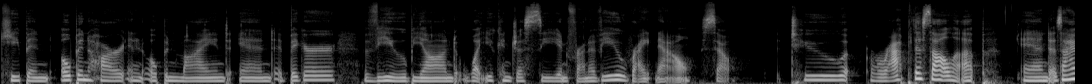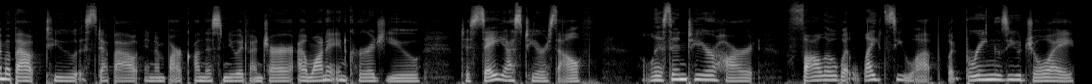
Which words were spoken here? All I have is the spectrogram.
Keep an open heart and an open mind and a bigger view beyond what you can just see in front of you right now. So, to wrap this all up, and as I'm about to step out and embark on this new adventure, I want to encourage you to say yes to yourself, listen to your heart, follow what lights you up, what brings you joy,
